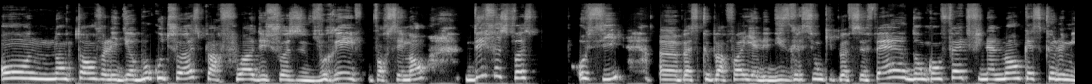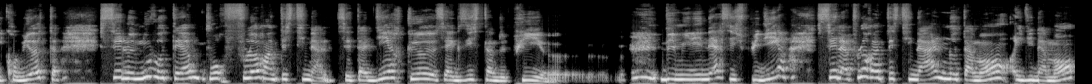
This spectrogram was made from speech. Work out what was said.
On entend, j'allais dire, beaucoup de choses, parfois des choses vraies, forcément, des choses fausses aussi, euh, parce que parfois il y a des digressions qui peuvent se faire. Donc en fait, finalement, qu'est-ce que le microbiote? C'est le nouveau terme pour flore intestinale, c'est-à-dire que ça existe hein, depuis euh, des millénaires, si je puis dire. C'est la flore intestinale, notamment, évidemment,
